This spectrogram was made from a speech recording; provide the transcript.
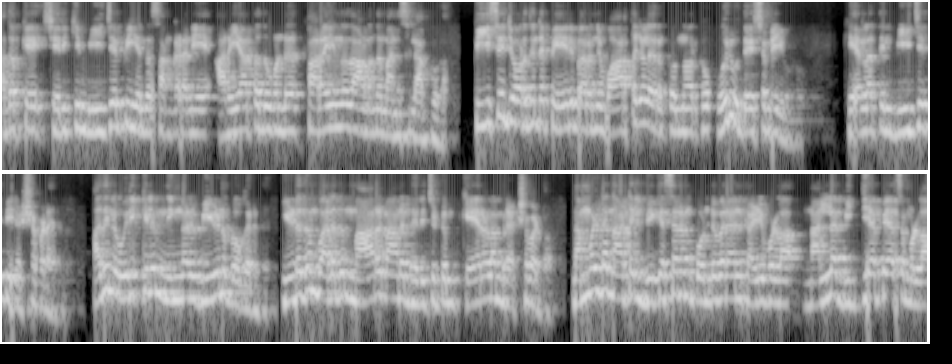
അതൊക്കെ ശരിക്കും ബി ജെ പി എന്ന സംഘടനയെ അറിയാത്തത് കൊണ്ട് പറയുന്നതാണെന്ന് മനസ്സിലാക്കുക. പി സി ജോർജിന്റെ പേര് പറഞ്ഞ് വാർത്തകൾ ഇറക്കുന്നവർക്ക് ഒരു ഉദ്ദേശമേ ഉള്ളൂ. കേരളത്തിൽ ബി ജെ പി രക്ഷപ്പെടരുത്. അതിൽ ഒരിക്കലും നിങ്ങൾ വീണു പോകരുത്. ഇടതും വലതും മാറി മാറി ഭരിച്ചിട്ടും കേരളം രക്ഷപ്പെട്ടോ. നമ്മളുടെ നാട്ടിൽ വികസനം കൊണ്ടുവരാൻ കഴിവുള്ള നല്ല വിദ്യാഭ്യാസമുള്ള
